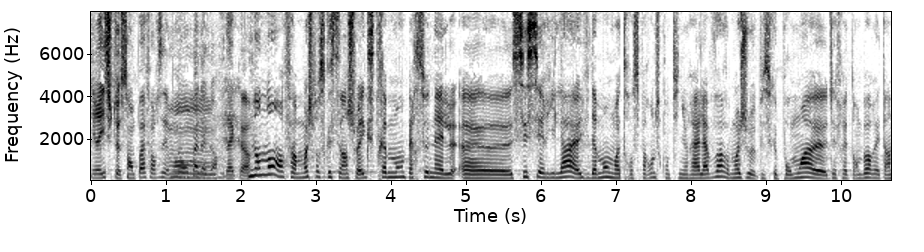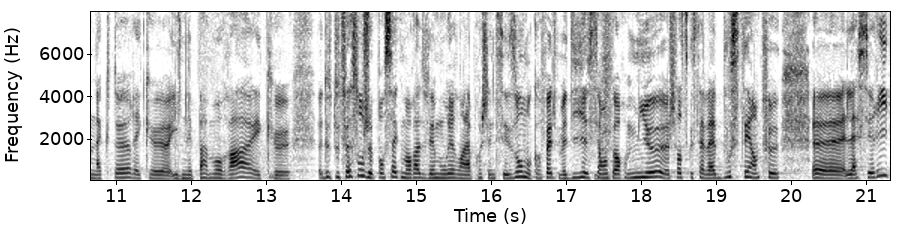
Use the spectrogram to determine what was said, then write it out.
Iris, je te sens pas forcément. Non, pas d'accord. D'accord. Non, non, enfin, moi, je pense que c'est un choix extrêmement personnel. Euh, ces séries-là, évidemment, moi, Transparente, je continuerai à la voir. Moi, je, parce que pour moi, euh, Jeffrey Tambor est un acteur et qu'il n'est pas Mora et que, de toute façon, je pensais que Mora devait mourir dans la prochaine saison. Donc, en fait, je me dis, c'est encore mieux. Je pense que ça va booster un peu euh, la série.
